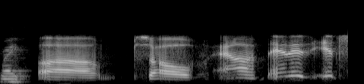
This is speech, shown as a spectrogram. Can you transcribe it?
Right. Uh, so, uh, and it, it's,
